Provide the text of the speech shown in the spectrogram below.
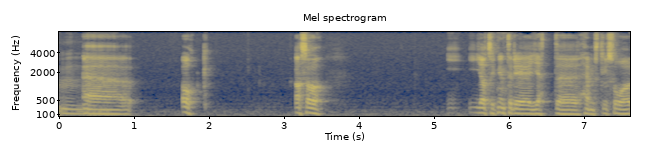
Mm. Eh, och... Alltså... Jag tycker inte det är jättehemskt eller så.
